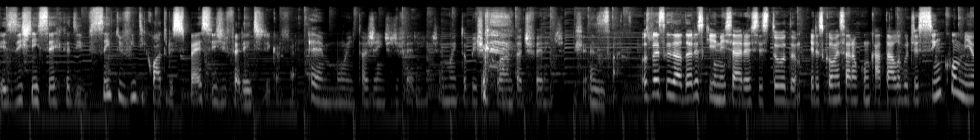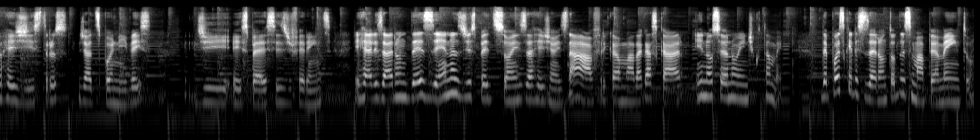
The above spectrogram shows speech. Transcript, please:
existem cerca de 124 espécies diferentes de café. É muita gente diferente, é muito bicho-planta diferente. Exato. Os pesquisadores que iniciaram esse estudo, eles começaram com um catálogo de 5 mil registros já disponíveis de espécies diferentes e realizaram dezenas de expedições a regiões na África, Madagascar e no Oceano Índico também. Depois que eles fizeram todo esse mapeamento,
